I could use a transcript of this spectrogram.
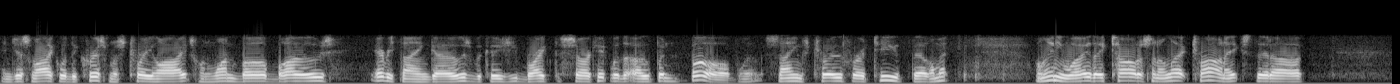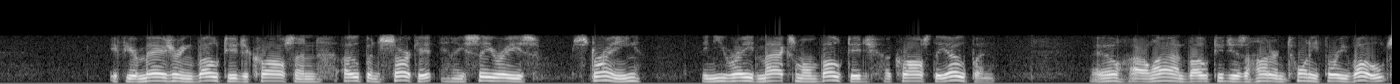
and just like with the Christmas tree lights, when one bulb blows, everything goes because you break the circuit with an open bulb. Well, the same's true for a tube filament. Well, anyway, they taught us in electronics that uh, if you're measuring voltage across an open circuit in a series string, then you read maximum voltage across the open. Well, our line voltage is 123 volts,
